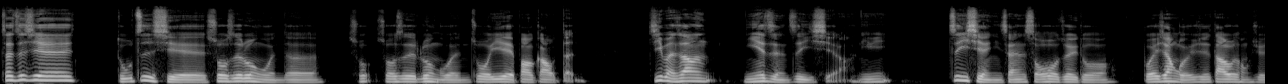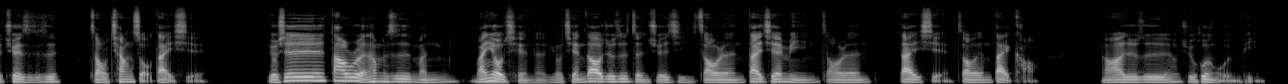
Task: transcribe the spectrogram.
在这些。独自写硕士论文的说硕士论文、作业、报告等，基本上你也只能自己写啦。你自己写，你才能收获最多，不会像我一些大陆同学，确实是找枪手代写。有些大陆人他们是蛮蛮有钱的，有钱到就是整学期找人代签名、找人代写、找人代考，然后就是去混文凭。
